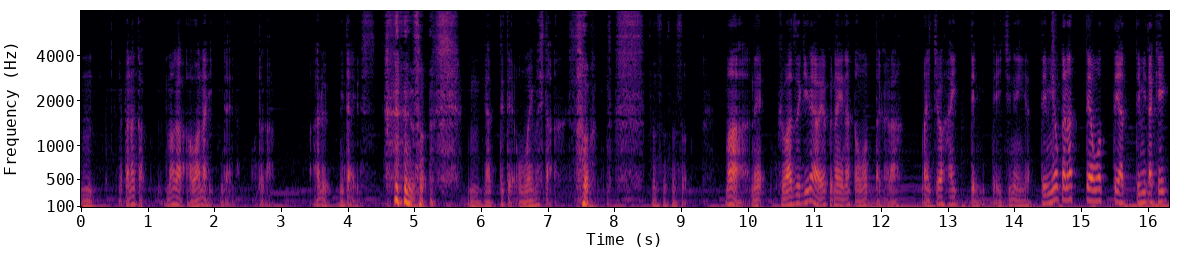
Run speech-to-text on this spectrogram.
うん。やっぱなんか馬が合わないみたいなことがあるみたいです。そう。うん、やってて思いました。そう。そうそうそうそう。まあね、食わず嫌いは良くないなと思ったから、まあ一応入ってみて1年やってみようかなって思ってやってみた結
